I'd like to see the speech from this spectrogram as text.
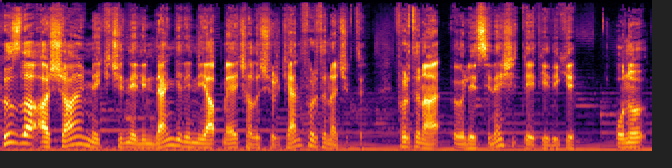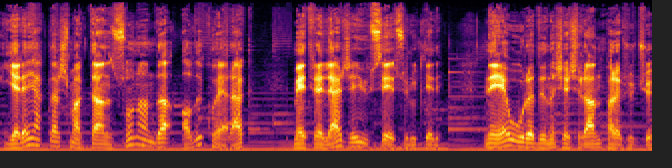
Hızla aşağı inmek için elinden geleni yapmaya çalışırken fırtına çıktı. Fırtına öylesine şiddetliydi ki onu yere yaklaşmaktan son anda alıkoyarak metrelerce yükseğe sürükledi. Neye uğradığını şaşıran paraşütçü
